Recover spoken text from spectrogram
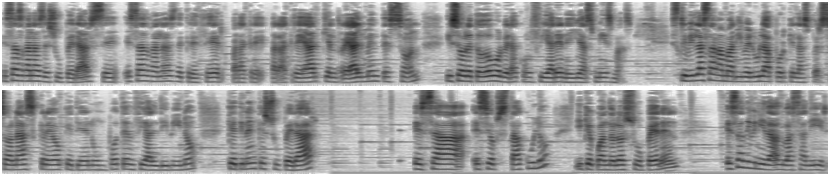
esas ganas de superarse, esas ganas de crecer para, para, crear quien realmente son y sobre todo volver a confiar en ellas mismas. Escribí la saga Maribelula porque las personas creo que tienen un potencial divino que tienen que superar esa, ese obstáculo y que cuando lo superen esa divinidad va a salir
